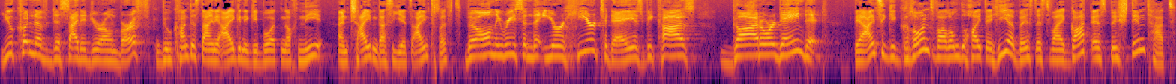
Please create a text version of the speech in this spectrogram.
You couldn't have decided your own birth. Du konntest deine eigene Geburt noch nie entscheiden, dass sie jetzt eintrifft. The only reason that you're here today is because God ordained it. Der einzige Grund, warum du heute hier bist, ist, weil Gott es bestimmt hat.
